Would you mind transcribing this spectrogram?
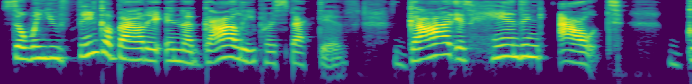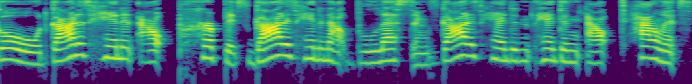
So when you think about it in a godly perspective, God is handing out gold. God is handing out purpose. God is handing out blessings. God is handing, handing out talents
